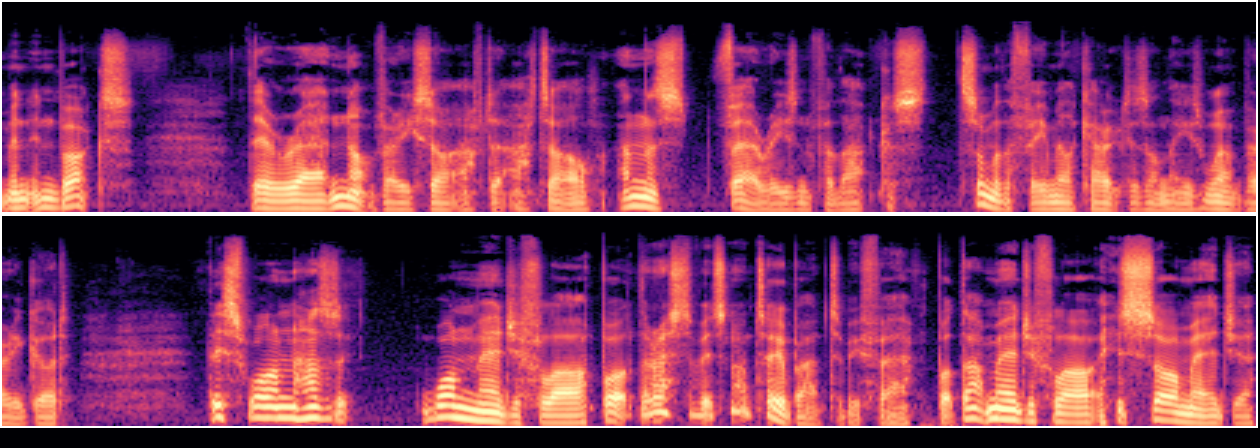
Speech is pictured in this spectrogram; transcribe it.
mint box. They're uh, not very sought after at all, and there's fair reason for that because some of the female characters on these weren't very good. This one has one major flaw, but the rest of it's not too bad to be fair. But that major flaw is so major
